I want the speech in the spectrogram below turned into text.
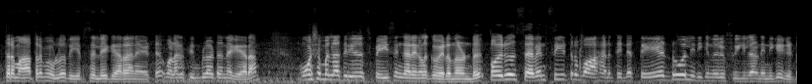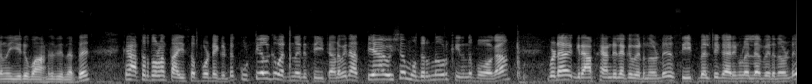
ഇത്ര മാത്രമേ ഉള്ളൂ റിയർ കയറാനായിട്ട്. വളരെ സിമ്പിളായിട്ട് തന്നെ കയറാം. മോശമല്ലാത്ത രീതിയിൽ സ്പേസും കാര്യങ്ങളൊക്കെ വരുന്നുണ്ട്. ഇപ്പോൾ ഒരു സെവൻ സീറ്റർ വാഹനത്തിന്റെ തേർഡ് റോയിൽ ഇരിക്കുന്ന ഒരു ഫീലാണ് എനിക്ക് കിട്ടുന്നത് ഈ ഒരു വാഹനത്തിൽ കാരണം അത്രത്തോളം തൈ സപ്പോർട്ടേ കിട്ടും. കുട്ടികൾക്ക് പറ്റുന്ന ഒരു സീറ്റാണ് പിന്നെ അത്യാവശ്യം മുതിർന്നവർക്ക് ഇരുന്ന് പോകാം. ഇവിടെ ഗ്രാഫ് ഹാൻഡിലൊക്കെ വരുന്നുണ്ട്. സീറ്റ് ബെൽറ്റും കാര്യങ്ങളെല്ലാം വരുന്നുണ്ട്.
